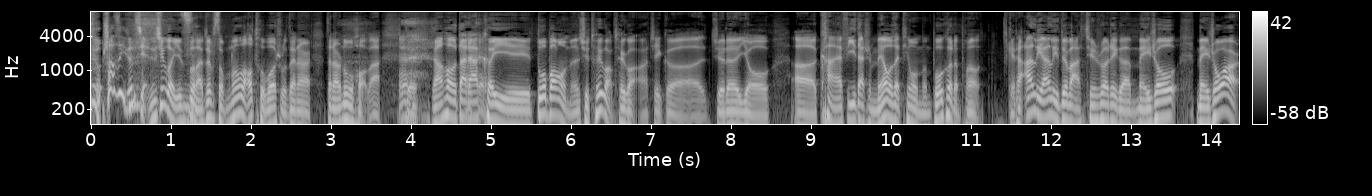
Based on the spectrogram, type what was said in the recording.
上次已经剪进去过一次了，这总不能老土拨鼠在那儿在那儿怒吼吧？对，然后大家可以多帮我们去推广推广啊。这个觉得有呃看 F 一但是没有在听我们播客的朋友，给他安利安利，对吧？听说这个每周每周二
